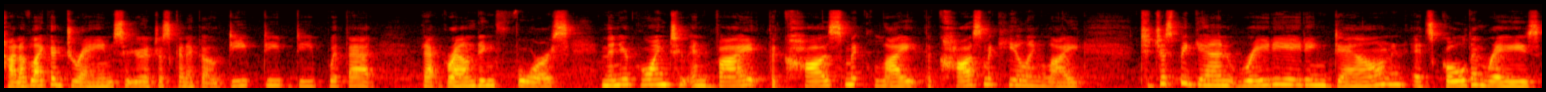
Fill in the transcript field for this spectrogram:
kind of like a drain. So you're just going to go deep, deep, deep with that, that grounding force. And then you're going to invite the cosmic light, the cosmic healing light, to just begin radiating down its golden rays,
